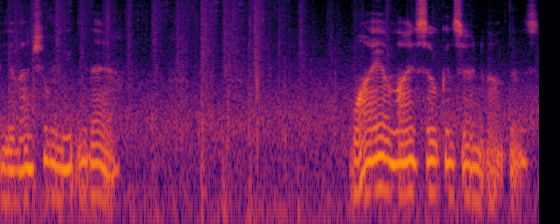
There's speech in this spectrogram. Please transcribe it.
he eventually meet me there? Why am I so concerned about this?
